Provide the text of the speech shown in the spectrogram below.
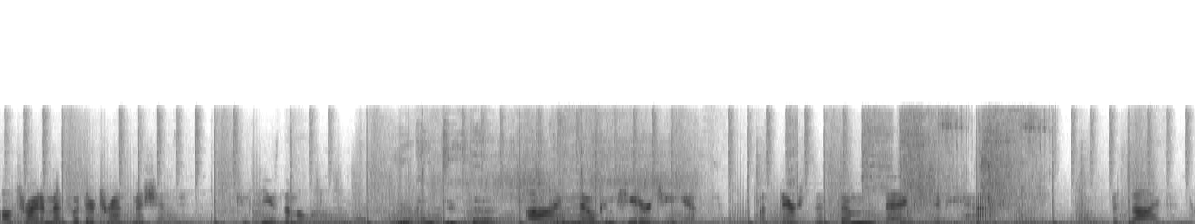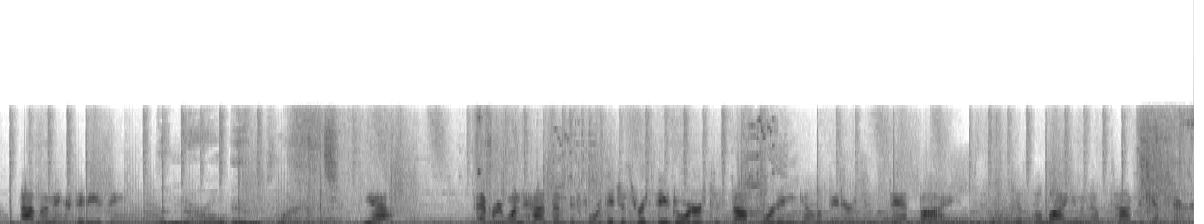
I'll try to mess with their transmissions, confuse them a little. You can do that? I'm no computer genius, but their system begs to be hacked. Besides, Atma makes it easy. The neural implant. Yeah, everyone had them before. They just received orders to stop boarding the elevators and stand by. This will buy you enough time to get there.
